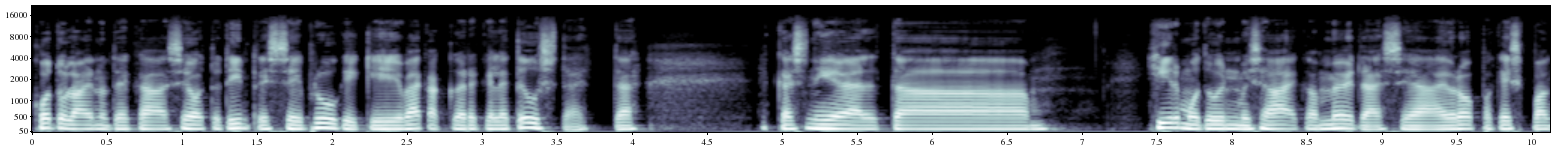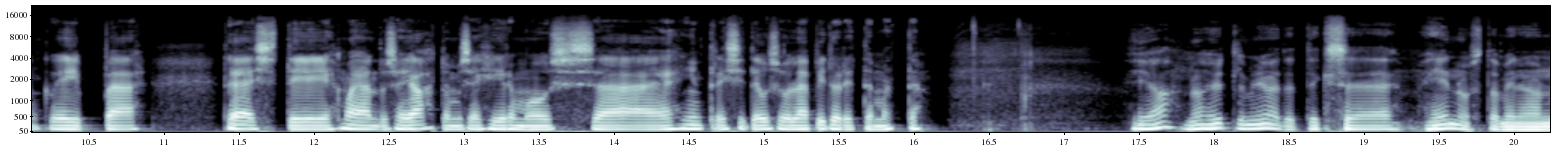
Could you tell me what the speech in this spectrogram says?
kodulaenudega seotud intress ei pruugigi väga kõrgele tõusta, et et kas nii-öelda hirmu tundmise aeg on möödas ja Euroopa Keskpank võib tõesti majanduse jahtumise hirmus äh, intressitõusule pidurit tõmmata jah, noh, ütleme niimoodi, et eks see ennustamine on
